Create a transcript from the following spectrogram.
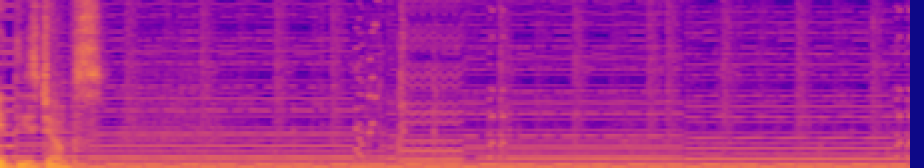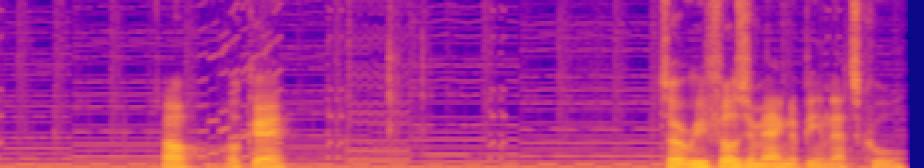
Hate these jumps. Oh, okay. So it refills your magnet beam, that's cool.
